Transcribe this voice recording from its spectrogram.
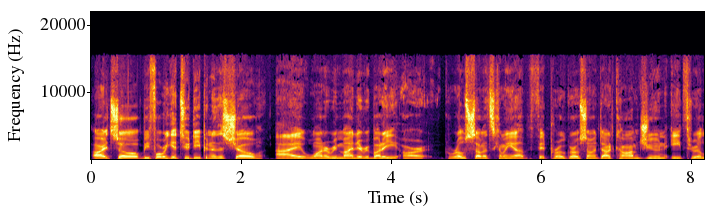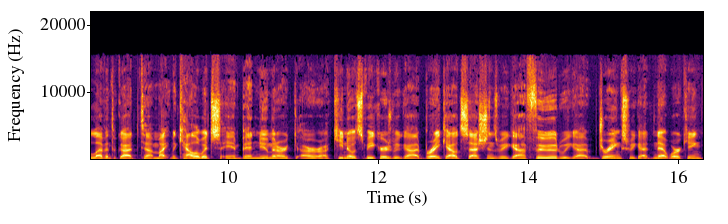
All right. So before we get too deep into this show, I want to remind everybody our Growth Summit's coming up, fitprogrowsummit.com, June 8th through 11th. We've got uh, Mike Michalowicz and Ben Newman, our, our uh, keynote speakers. We've got breakout sessions. We got food. We got drinks. We got networking.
